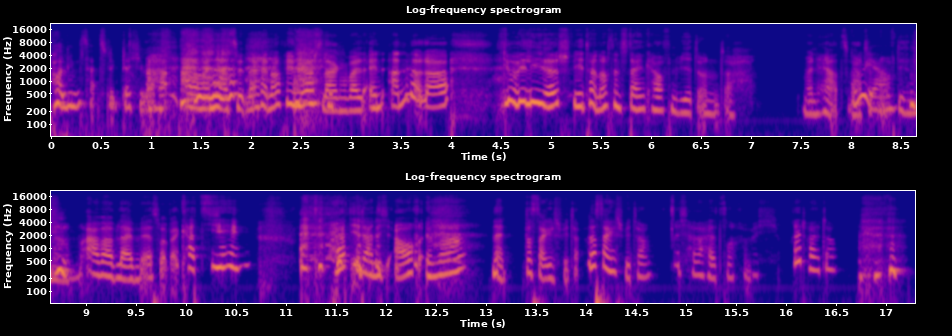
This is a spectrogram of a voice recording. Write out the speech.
Paulines Herz liegt gleich höher. aber mein Herz wird nachher noch viel höher schlagen, weil ein anderer Juwelier später noch den Stein kaufen wird und ach, mein Herz wartet oh, ja. auf diesen Namen. Aber bleiben wir erstmal bei Cartier. Hört ihr da nicht auch immer? Nein, das sage ich später. Das sage ich später. Ich habe Hals noch für mich. Red weiter.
